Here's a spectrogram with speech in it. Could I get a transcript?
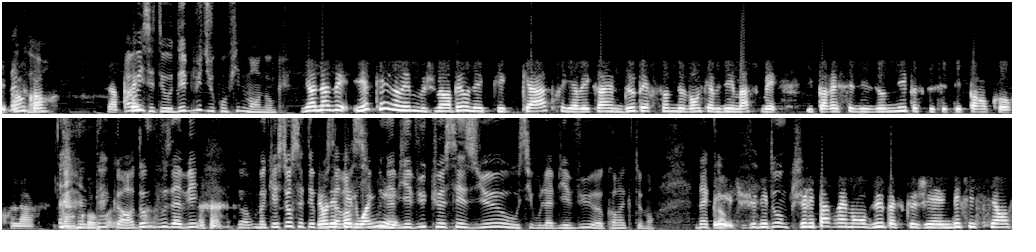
C'est pas encore. Après. Ah oui, c'était au début du confinement donc. Il y en avait, il y a quand même, je me rappelle, on était quatre. Il y avait quand même deux personnes devant qui avaient des masques, mais ils paraissaient des omnis parce que c'était pas encore là. D'accord. Donc vous avez. donc, ma question c'était pour savoir si vous n'aviez vu que ses yeux ou si vous l'aviez vu euh, correctement. D'accord. Je l'ai, Donc- je l'ai pas vraiment vu parce que j'ai une déficience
